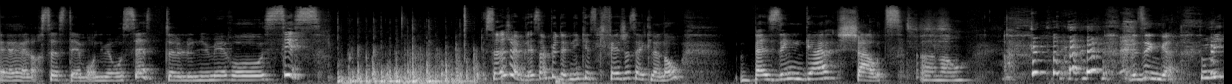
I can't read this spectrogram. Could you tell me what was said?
Euh, alors, ça, c'était mon numéro 7. Le numéro 6. Ça, je vais vous laisser un peu deviner qu'est-ce qu'il fait juste avec le nom. Bazinga Shouts. Oh non. Bazinga. Oui.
